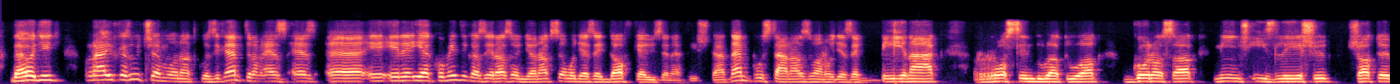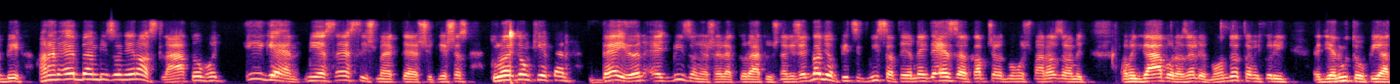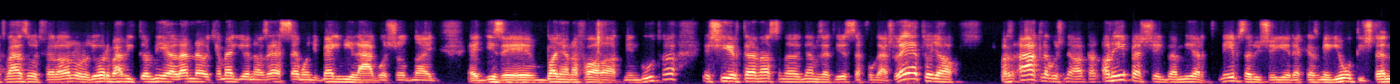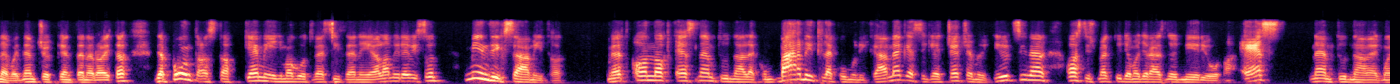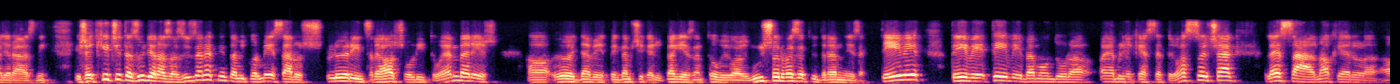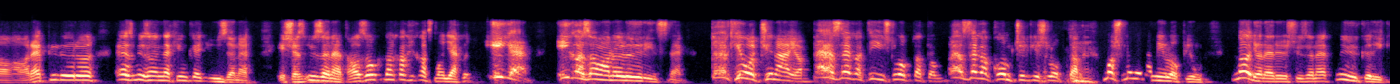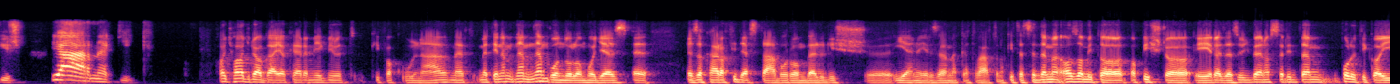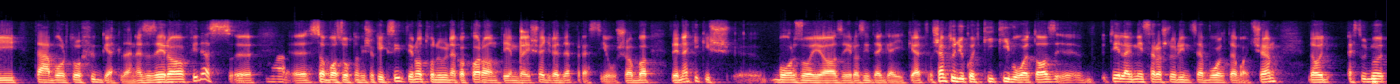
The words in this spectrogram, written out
de hogy így rájuk ez úgysem vonatkozik. Nem tudom, ez, ez, e, én ilyenkor mindig azért azon gyanakszom, hogy ez egy dafke üzenet is. Tehát nem pusztán az van, hogy ezek bénák, rossz indulatúak, gonoszak, nincs ízlésük, stb., hanem ebben bizony én azt látom, hogy igen, mi ezt, ezt is megtessük, és ez tulajdonképpen bejön egy bizonyos elektorátusnak, és egy nagyon picit visszatérnék, de ezzel kapcsolatban most már azzal, amit, amit Gábor az előbb mondott, amikor így egy ilyen utópiát vázolt fel arról, hogy Orbán Viktor milyen lenne, hogyha megjönne az esze, mondjuk megvilágosodna egy, egy izé, banyana falat, mint butha, és hirtelen azt mondja, hogy nemzeti összefogás. Lehet, hogy a, az átlagos, a népességben miért népszerűségére ez még jót is tenne, vagy nem csökkentene rajta, de pont azt a kemény magot veszítené el, amire viszont mindig számíthat. Mert annak ezt nem tudná lekom, bármit lekommunikál, megeszik egy csecsemőt nyílt színen, azt is meg tudja magyarázni, hogy miért jó. Na ezt nem tudná megmagyarázni. És egy kicsit ez ugyanaz az üzenet, mint amikor Mészáros Lőrincre hasonlító ember, és a hölgy nevét még nem sikerült megjegyeznem, Tobi valami műsorvezető, de nem nézek tévét, TV, TV bemondóra emlékeztető asszonyság, leszállnak erről a, a repülőről, ez bizony nekünk egy üzenet. És ez üzenet azoknak, akik azt mondják, hogy igen, igaza van a Lőrincnek, tök jól csinálja, bezzeg a ti is loptatok, bezzeg a komcsik is loptak, most miért nem mi lopjunk? Nagyon erős üzenet, működik is. Jár nekik. Hogy hagyj reagáljak erre még mielőtt kifakulnál, mert, mert én nem, nem, nem gondolom, hogy ez, ez akár a Fidesz táboron belül is ilyen érzelmeket váltanak ki. Tehát szerintem az, amit a, a Pista érez ez ügyben, az szerintem politikai tábortól független. Ez azért a Fidesz szavazóknak is, akik szintén otthon ülnek a karanténbe, és egyre depressziósabbak, de nekik is borzolja azért az idegeiket. Most nem tudjuk, hogy ki, ki volt az, tényleg Mészáros Lőrince volt-e vagy sem, de hogy ezt úgy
